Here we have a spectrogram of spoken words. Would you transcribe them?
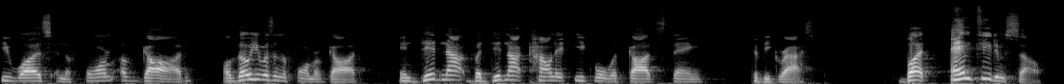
he was in the form of God, although he was in the form of God, and did not, but did not count it equal with God's thing to be grasped, but emptied himself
